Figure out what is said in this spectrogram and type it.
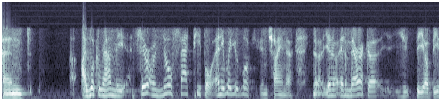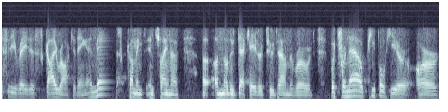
and I look around me, there are no fat people anywhere you look in China. You know, in America, you, the obesity rate is skyrocketing, and maybe it's coming in China uh, another decade or two down the road. But for now, people here are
